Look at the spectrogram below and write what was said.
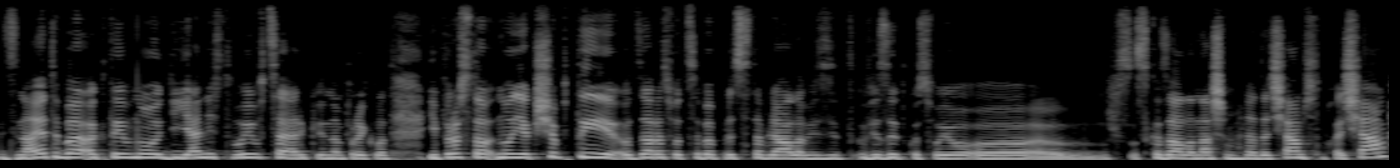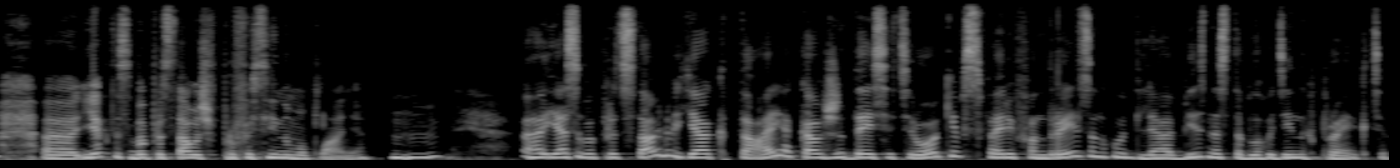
Знаю тебе активну діяльність твою в церкві, наприклад. І просто, ну, якщо б ти от зараз от себе представляла візит, візитку свою, е, сказала нашим глядачам, слухачам, е, як ти себе представиш в професійному плані? Угу. Я себе представлю як та, яка вже 10 років в сфері фандрейзингу для бізнес та благодійних проєктів.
